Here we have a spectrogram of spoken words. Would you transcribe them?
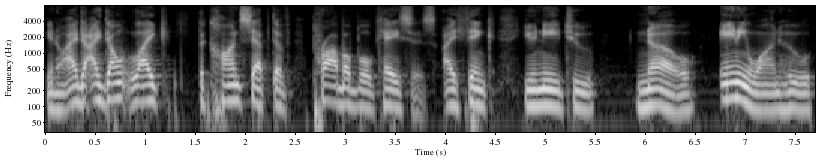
You know, I, I don't like the concept of probable cases. I think you need to know anyone who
